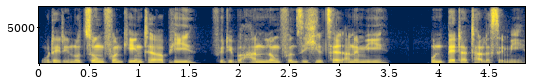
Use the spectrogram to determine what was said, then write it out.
oder die Nutzung von Gentherapie für die Behandlung von Sichelzellanämie und Beta-Thalassämie.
